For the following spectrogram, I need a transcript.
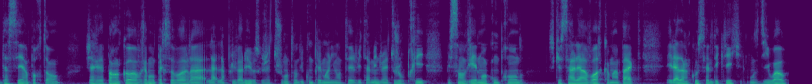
d'assez important. J'arrivais pas encore à vraiment percevoir la, la, plus-value parce que j'ai toujours entendu compléments alimentaires, vitamines, j'en ai toujours pris, mais sans réellement comprendre ce que ça allait avoir comme impact. Et là, d'un coup, c'est le déclic. On se dit, waouh,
